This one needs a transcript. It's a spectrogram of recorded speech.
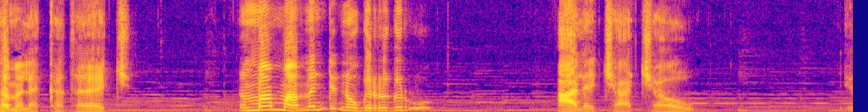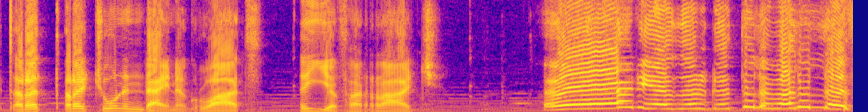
ተመለከተች። እማማ ምንድን ነው ግርግሩ? አለቻቸው። የጠረጠረችውን እንዳይነግሯት እየፈራች እኔ ዝርግት ልበልለት፣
